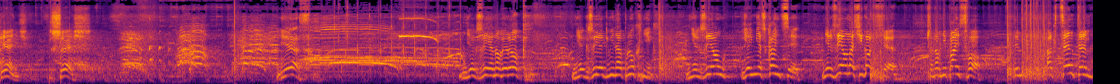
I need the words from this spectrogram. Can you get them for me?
pięć, sześć, jest! Niech żyje Nowy Rok. Niech żyje gmina Pruchnik. Niech żyją jej mieszkańcy. Niech żyją nasi goście. Szanowni Państwo, tym akcentem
